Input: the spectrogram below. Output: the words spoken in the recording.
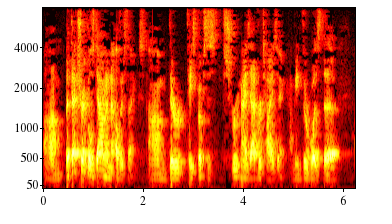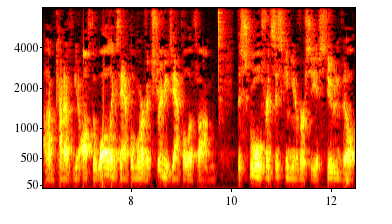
Um, but that trickles down into other things. Um, there, Facebook's scrutinized advertising. I mean, there was the um, kind of you know off the wall example, more of extreme example of um, the school Franciscan University of Steubenville.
